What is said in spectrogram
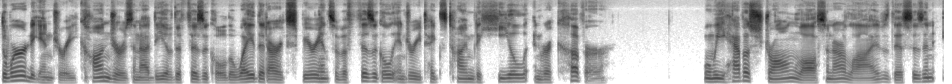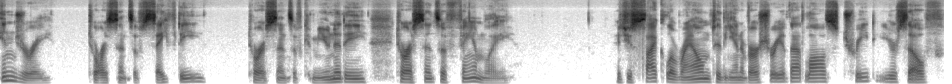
The word injury conjures an idea of the physical, the way that our experience of a physical injury takes time to heal and recover. When we have a strong loss in our lives, this is an injury to our sense of safety, to our sense of community, to our sense of family. As you cycle around to the anniversary of that loss, treat yourself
